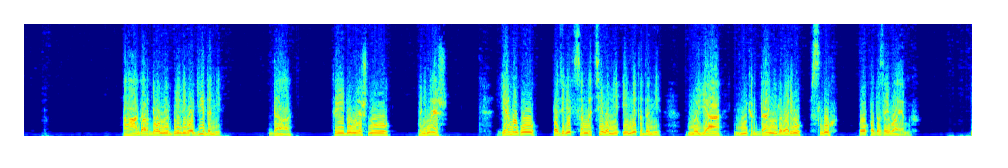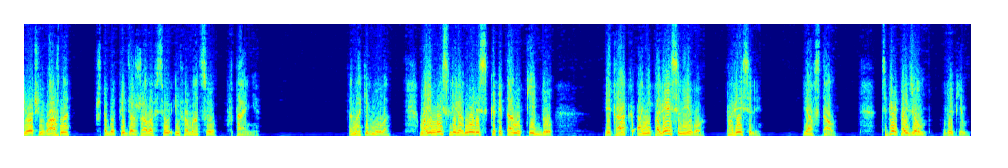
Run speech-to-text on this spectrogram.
«А Гордоны были его гидами?» «Да. Ты думаешь, ну, понимаешь, я могу поделиться мотивами и методами, но я никогда не говорю вслух о подозреваемых. И очень важно, чтобы ты держала всю информацию в тайне. Она кивнула. Мои мысли вернулись к капитану Кидду. Итак, они повесили его? Повесили. Я встал. Теперь пойдем, выпьем.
